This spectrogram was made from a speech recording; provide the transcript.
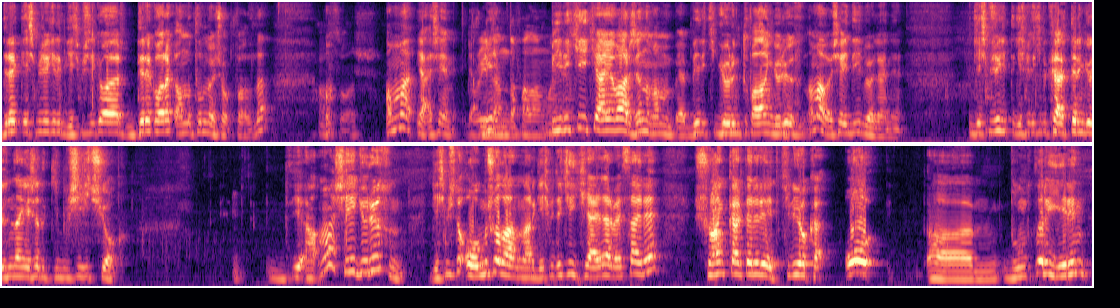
direkt geçmişe gidip geçmişteki olaylar direkt olarak anlatılmıyor çok fazla. Az var. Ama ya şey ya bir, Redan'da falan var. bir yani. iki hikaye var canım ama ya bir iki görüntü falan görüyorsun ama şey değil böyle hani geçmişe gitti geçmişteki bir karakterin gözünden yaşadık gibi bir şey hiç yok. Ama şeyi görüyorsun. Geçmişte olmuş olanlar, geçmişteki hikayeler vesaire şu anki karakterleri etkiliyor. O ıı, bulundukları yerin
